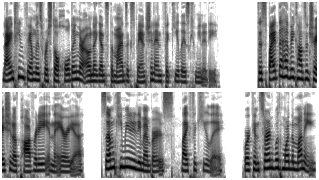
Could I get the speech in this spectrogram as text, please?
19 families were still holding their own against the mine's expansion in Fikile's community. Despite the heavy concentration of poverty in the area, some community members, like Fikile, were concerned with more than money.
